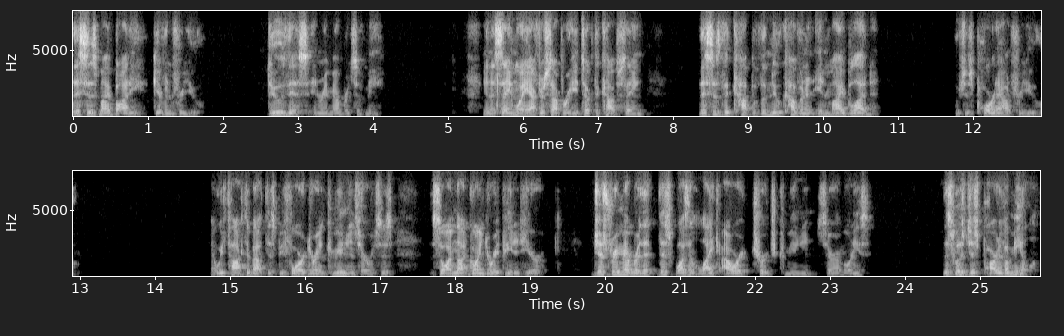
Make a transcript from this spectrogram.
this is my body given for you. Do this in remembrance of me. In the same way, after supper, he took the cup, saying, This is the cup of the new covenant in my blood, which is poured out for you. Now, we've talked about this before during communion services, so I'm not going to repeat it here. Just remember that this wasn't like our church communion ceremonies. This was just part of a meal.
